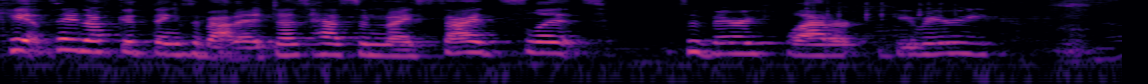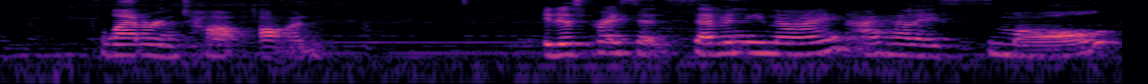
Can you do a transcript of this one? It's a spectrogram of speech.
can't say enough good things about it. It does have some nice side slits, it's a very flatter, very flattering top on. It is priced at 79. I have a small,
